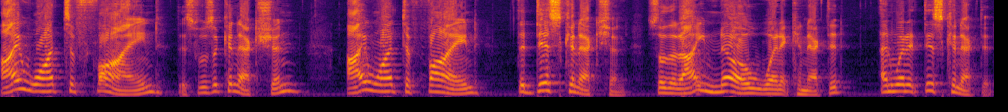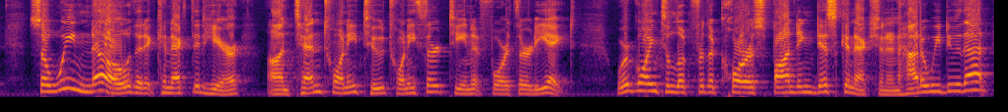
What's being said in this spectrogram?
I want to find, this was a connection, I want to find the disconnection so that I know when it connected and when it disconnected. So we know that it connected here on 10-22-2013 at 438. We're going to look for the corresponding disconnection. And how do we do that?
